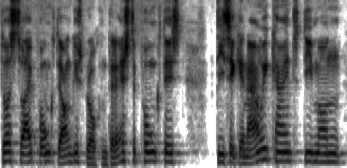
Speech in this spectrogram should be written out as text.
Du hast zwei Punkte angesprochen. Der erste Punkt ist diese Genauigkeit, die man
